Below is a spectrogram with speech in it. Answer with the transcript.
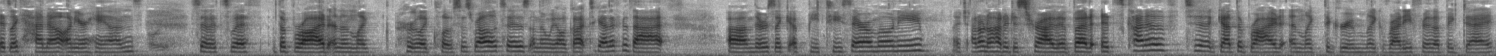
it's like henna on your hands. Oh yeah. So it's with the bride and then like her like closest relatives, and then we all got together for that. Um, there was like a BT ceremony, which I don't know how to describe it, but it's kind of to get the bride and like the groom like ready for the big day.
